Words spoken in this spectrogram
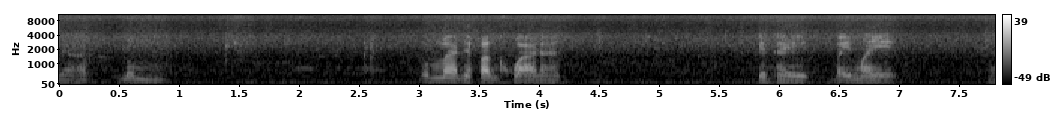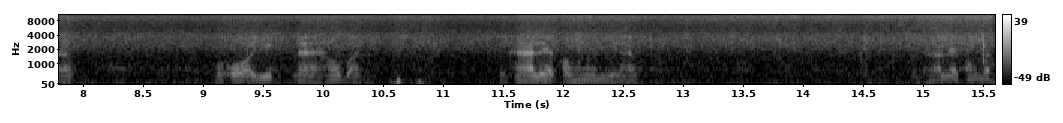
แล้วครับล่มล่มมาจะฟังขวานะครับเฮ็ดให้ใบไม้นะครับมาอ่อยุดหนาเข้าบัน หาแรกของมือนี้นะครับ ปัญหาแรกของวัด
